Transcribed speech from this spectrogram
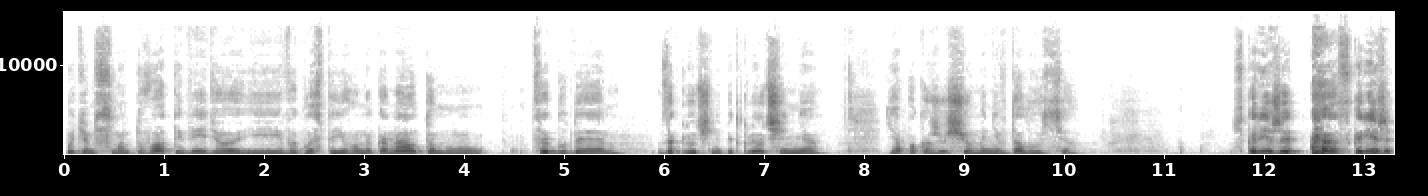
потім смонтувати відео і викласти його на канал, тому це буде заключне підключення. Я покажу, що мені вдалося. Скоріше, скоріше,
